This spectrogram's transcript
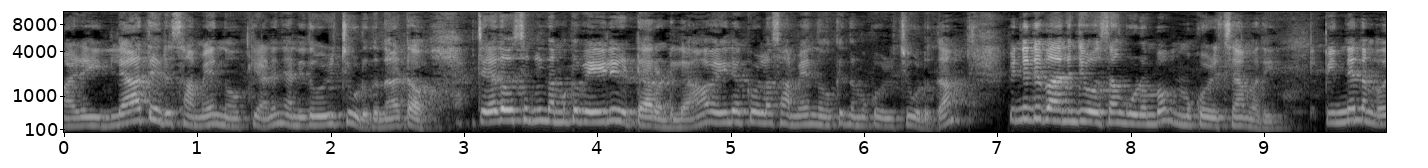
മഴയില്ലാത്ത ഒരു സമയം നോക്കിയാണ് ഞാനിത് ഒഴിച്ചു കൊടുക്കുന്നത് കേട്ടോ. ചില ദിവസങ്ങളിൽ നമുക്ക് വെയിൽ കിട്ടാറുണ്ടല്ലോ. ആ വെയിലൊക്കെ ഉള്ള സമയം നോക്കി നമുക്ക് ഒഴിച്ചു കൊടുക്കാം. പിന്നെ ഒരു പതിനഞ്ച് ദിവസം കൂടുമ്പോൾ നമുക്ക് ഒഴിച്ചാൽ മതി. പിന്നെ നമ്മൾ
